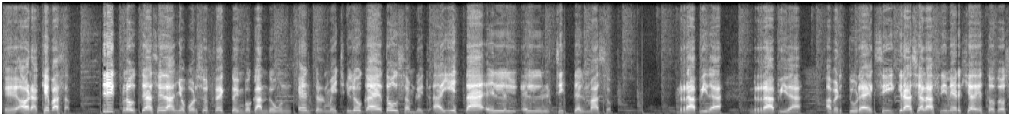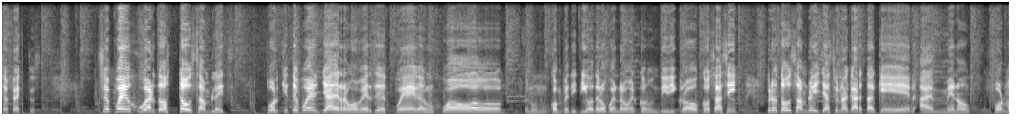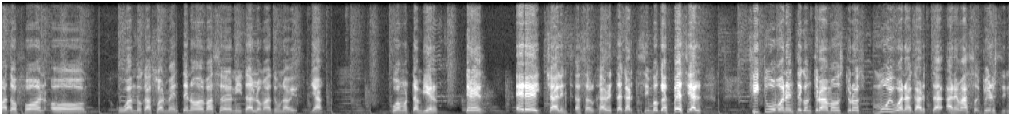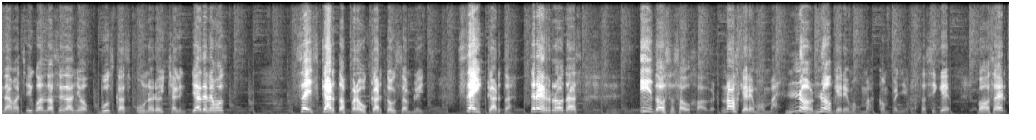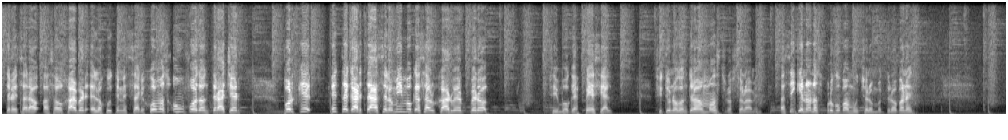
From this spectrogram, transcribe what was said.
Eh, ahora, ¿qué pasa? Trick Cloud te hace daño por su efecto invocando un Enter Mage y luego cae Thousand Blades. Ahí está el, el chiste del mazo. Rápida, rápida, apertura exit gracias a la sinergia de estos dos efectos. Se pueden jugar dos Thousand Blades porque te pueden ya de remover después en un juego, en un competitivo te lo pueden remover con un Diddy Crow, cosas así. Pero Thousand Blades ya es una carta que en menos formato phone o jugando casualmente no vas a necesitarlo más de una vez, ¿ya? Jugamos también 3 Heroic Challenge a esta carta sin invoca especial si tu oponente controla monstruos, muy buena carta. Además, Piercing Damage. Y cuando hace daño, buscas un Heroic Challenge. Ya tenemos 6 cartas para buscar Thousand Blades. 6 cartas, 3 rotas y 2 Assault Harbor. No queremos más. No, no queremos más, compañeros. Así que vamos a ver 3 Assault Harbor en lo justo y necesario. Jugamos un Photon Tracher porque esta carta hace lo mismo que Assault Harbor, pero sin invoca especial. Si tú no controlas monstruos solamente. Así que no nos preocupa mucho los monstruos oponentes.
